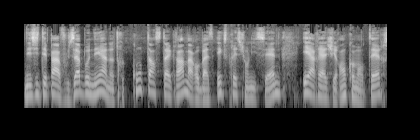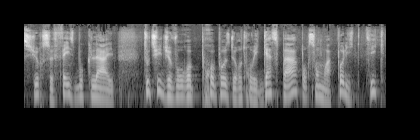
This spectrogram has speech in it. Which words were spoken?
N'hésitez pas à vous abonner à notre compte Instagram, expression lycéenne, et à réagir en commentaire sur ce Facebook Live. Tout de suite, je vous propose de retrouver Gaspard pour son mois politique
